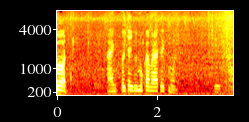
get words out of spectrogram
vợt anh tôi chạy với một camera tích một. Thì thọ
